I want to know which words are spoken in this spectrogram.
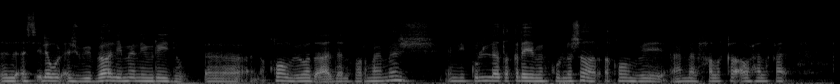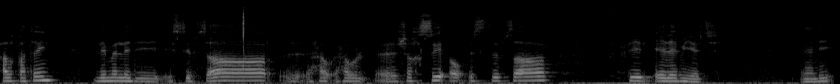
الأسئلة والأجوبة لمن يريد آه، أن أقوم بوضع هذا البرنامج. يعني كل تقريبا كل شهر أقوم بعمل حلقة أو حلقة حلقتين لمن لديه استفسار حول شخصي أو استفسار في الإعلاميات. يعني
